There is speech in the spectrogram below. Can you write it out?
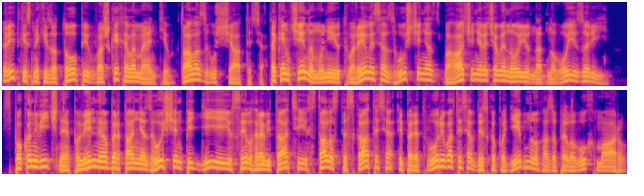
рідкісних ізотопів, важких елементів, стала згущатися. Таким чином у ній утворилися згущення, збагачені речовиною над нової зорі. Споконвічне, повільне обертання згущень під дією сил гравітації стало стискатися і перетворюватися в дископодібну газопилову хмару.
